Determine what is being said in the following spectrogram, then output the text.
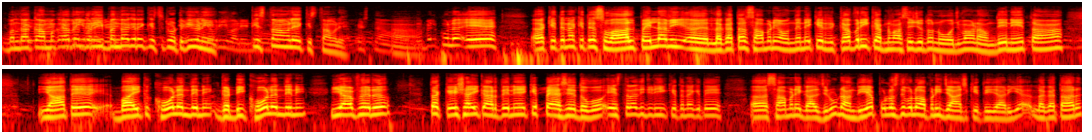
ਬੰਦਾ ਕੰਮ ਕਰਦਾ ਗਰੀਬ ਬੰਦਾ ਕਰੇ ਕਿਸ ਟੁੱਟ ਗਈ ਹੋਣੀ। ਕਿਸ਼ਤਾਂ ਵਾਲੇ ਕਿਸ਼ਤਾਂ ਵਾਲੇ। ਤਾਂ ਬਿਲਕੁਲ ਇਹ ਕਿਤੇ ਨਾ ਕਿਤੇ ਸਵਾਲ ਪਹਿਲਾਂ ਵੀ ਲਗਾਤਾਰ ਸਾਹਮਣੇ ਆਉਂਦੇ ਨੇ ਕਿ ਰਿਕਵਰੀ ਕਰਨ ਵਾਸਤੇ ਜਦੋਂ ਨੌਜਵਾਨ ਆਉਂਦੇ ਨੇ ਤਾਂ ਜਾਂ ਤੇ ਬਾਈਕ ਖੋਹ ਲੈਂਦੇ ਨੇ ਗੱਡੀ ਖੋਹ ਲੈਂਦੇ ਨੇ ਜਾਂ ਫਿਰ ਧੱਕੇਸ਼ਾਹੀ ਕਰਦੇ ਨੇ ਕਿ ਪੈਸੇ ਦੇਵੋ। ਇਸ ਤਰ੍ਹਾਂ ਦੀ ਜਿਹੜੀ ਕਿਤੇ ਨਾ ਕਿਤੇ ਸਾਹਮਣੇ ਗੱਲ ਜ਼ਰੂਰ ਆਉਂਦੀ ਹੈ। ਪੁਲਿਸ ਦੇ ਵੱਲੋਂ ਆਪਣੀ ਜਾਂਚ ਕੀਤੀ ਜਾ ਰਹੀ ਹੈ। ਲਗਾਤਾਰ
